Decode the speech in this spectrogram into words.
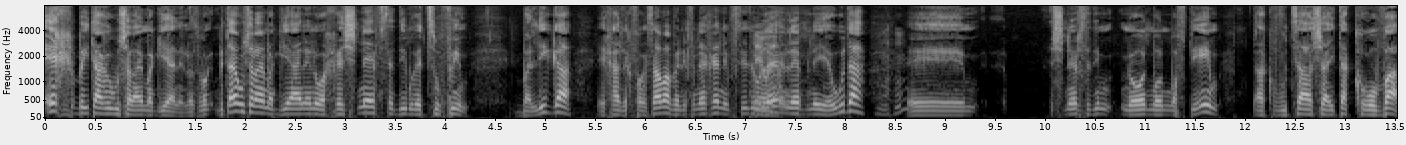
איך בית"ר ירושלים מגיע אלינו? אז בית"ר ירושלים מגיע אלינו אחרי שני הפסדים רצופים בליגה, אחד לכפר סבא, ולפני כן הפסידו. לבני יהודה. אמ, שני הפסדים מאוד מאוד מפתיעים. הקבוצה שהייתה קרובה,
